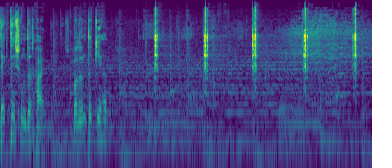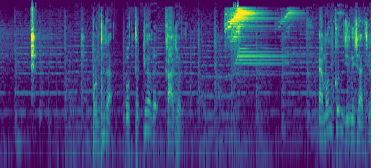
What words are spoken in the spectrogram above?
দেখতে সুন্দর হয়। বলুন তো কি হবে? বন্ধুরা, উত্তরটি হবে কাজল। এমন কোন জিনিস আছে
